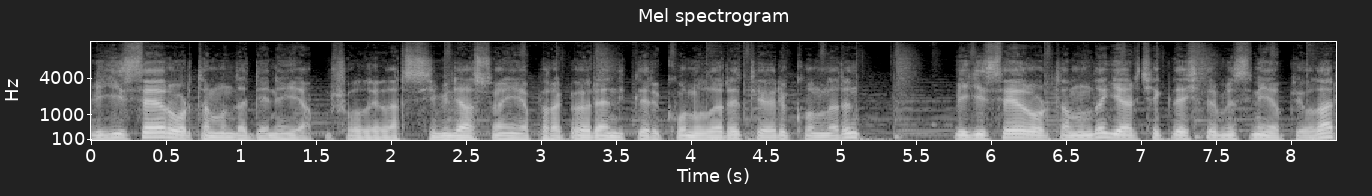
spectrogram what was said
bilgisayar ortamında deney yapmış oluyorlar. Simülasyon yaparak öğrendikleri konuları, teorik konuların bilgisayar ortamında gerçekleştirmesini yapıyorlar.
